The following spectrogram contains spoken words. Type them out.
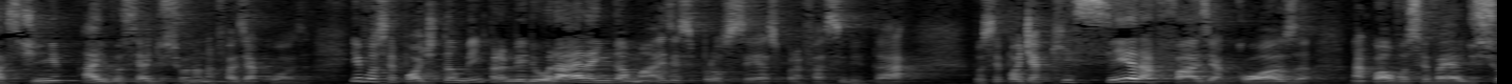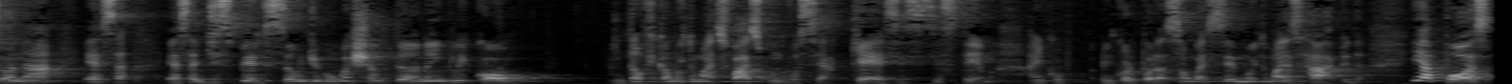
pastinha, aí você adiciona na fase aquosa. E você pode também, para melhorar ainda mais esse processo, para facilitar, você pode aquecer a fase aquosa, na qual você vai adicionar essa, essa dispersão de goma xantana em glicol. Então fica muito mais fácil quando você aquece esse sistema. A incorporação vai ser muito mais rápida. E após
